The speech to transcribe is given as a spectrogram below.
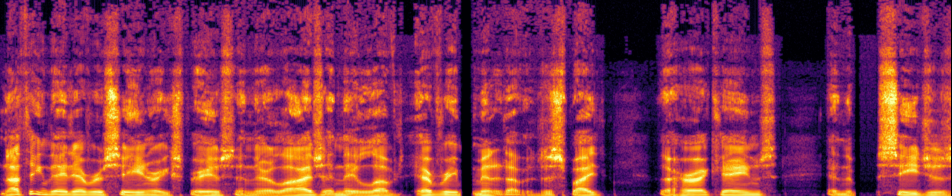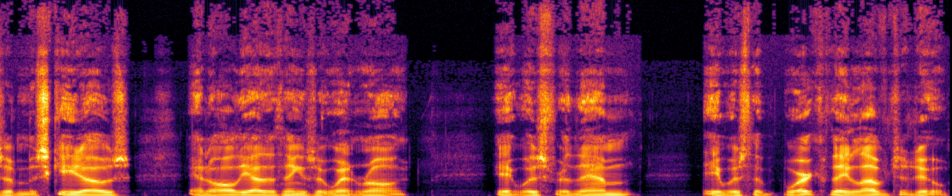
nothing they'd ever seen or experienced in their lives, and they loved every minute of it, despite the hurricanes and the sieges of mosquitoes and all the other things that went wrong. It was for them, it was the work they loved to do.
